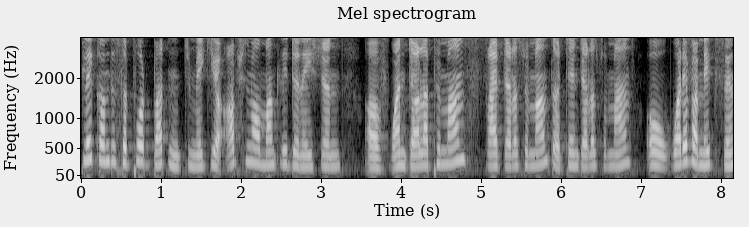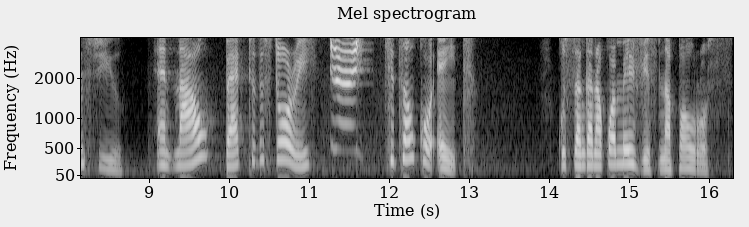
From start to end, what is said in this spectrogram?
click on the support button to make your optional monthly donation of $1 per month, $5 per month, or $10 per month, or whatever makes sense to you. And now, back to the story. Chitsauko 8 kusangana kwamavis napauros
